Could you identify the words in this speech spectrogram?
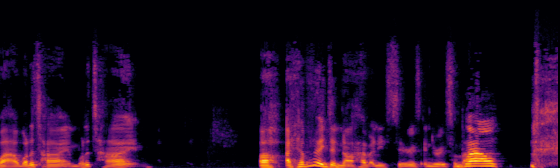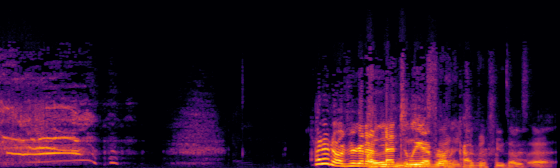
wow, what a time! What a time! Uh, I can't believe I did not have any serious injuries from that. Well, I don't know if you're gonna I, mentally ever signed. I took recover from that that.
